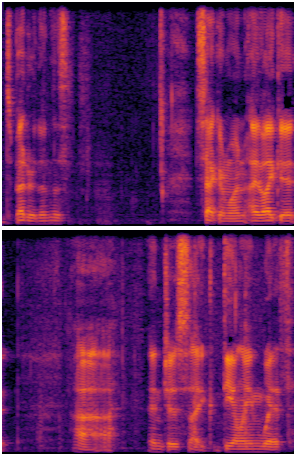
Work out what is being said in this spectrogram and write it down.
It's better than this second one. I like it, uh, and just like dealing with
